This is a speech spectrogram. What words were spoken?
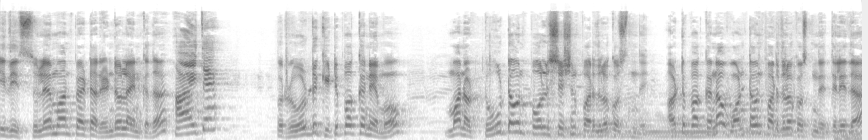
ఇది సులేమాన్పేట రెండో లైన్ కదా? ఆ, అయితే? రోడ్డు ఇటుపక్కనేమో మన టూ టౌన్ పోలీస్ స్టేషన్ పరిధిలోకి వస్తుంది. అటు పక్కన వన్ టౌన్ పరిధిలోకి వస్తుంది. తెలీదా?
